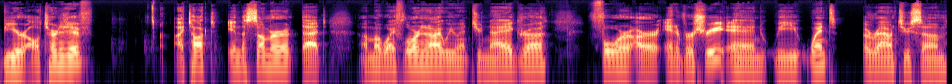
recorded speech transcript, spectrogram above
beer alternative. I talked in the summer that uh, my wife Lauren and I we went to Niagara for our anniversary, and we went around to some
